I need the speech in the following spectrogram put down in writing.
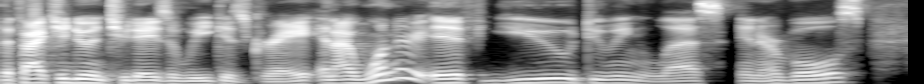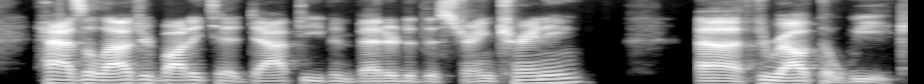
The fact you're doing 2 days a week is great, and I wonder if you doing less intervals has allowed your body to adapt even better to the strength training uh, throughout the week.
